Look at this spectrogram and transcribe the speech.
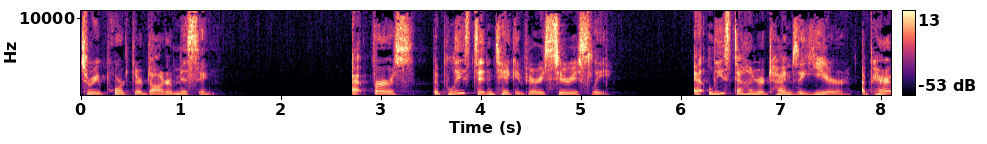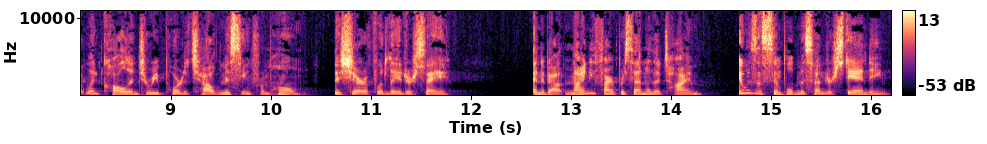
to report their daughter missing. At first, the police didn't take it very seriously. At least a hundred times a year, a parent would call in to report a child missing from home, the sheriff would later say. And about 95% of the time, it was a simple misunderstanding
